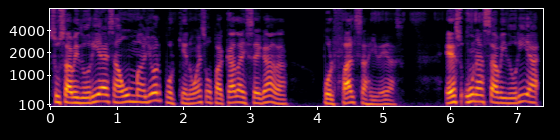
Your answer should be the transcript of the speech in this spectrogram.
su sabiduría es aún mayor porque no es opacada y cegada por falsas ideas. Es una sabiduría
